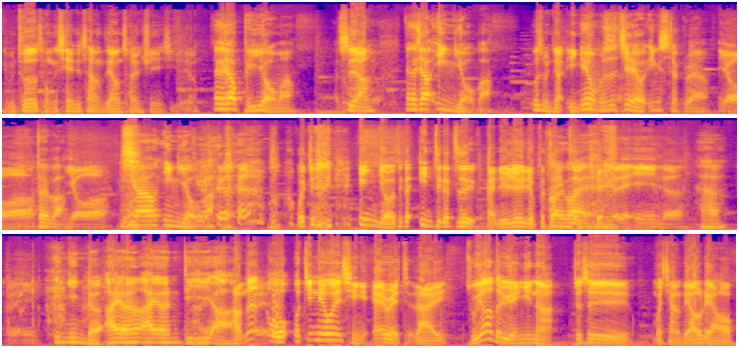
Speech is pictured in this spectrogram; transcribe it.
你们就是从线上这样传讯息这样。那个叫笔友吗？是啊，那个叫硬友吧？为什么叫硬？因为我们是借由 Instagram，有哦，对吧有哦，应该用硬友吧？我觉得硬有这个硬这个字，感觉就有点不太正确。有点硬硬的，哈哈有点硬。硬硬的 I N I N D E 好，那我我今天会请 Eric 来，主要的原因呢、就是我们想聊聊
